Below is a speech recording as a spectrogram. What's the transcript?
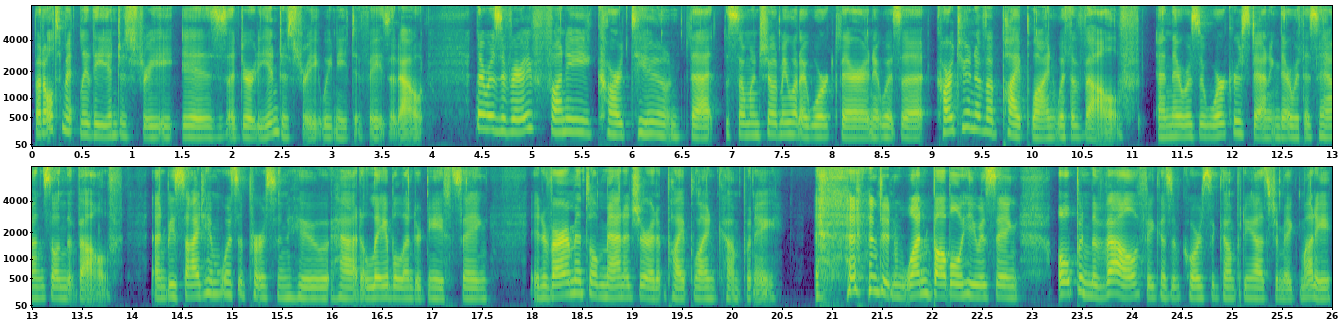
but ultimately, the industry is a dirty industry. We need to phase it out. There was a very funny cartoon that someone showed me when I worked there, and it was a cartoon of a pipeline with a valve. And there was a worker standing there with his hands on the valve. And beside him was a person who had a label underneath saying, Environmental manager at a pipeline company. and in one bubble, he was saying, open the valve, because of course the company has to make money.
